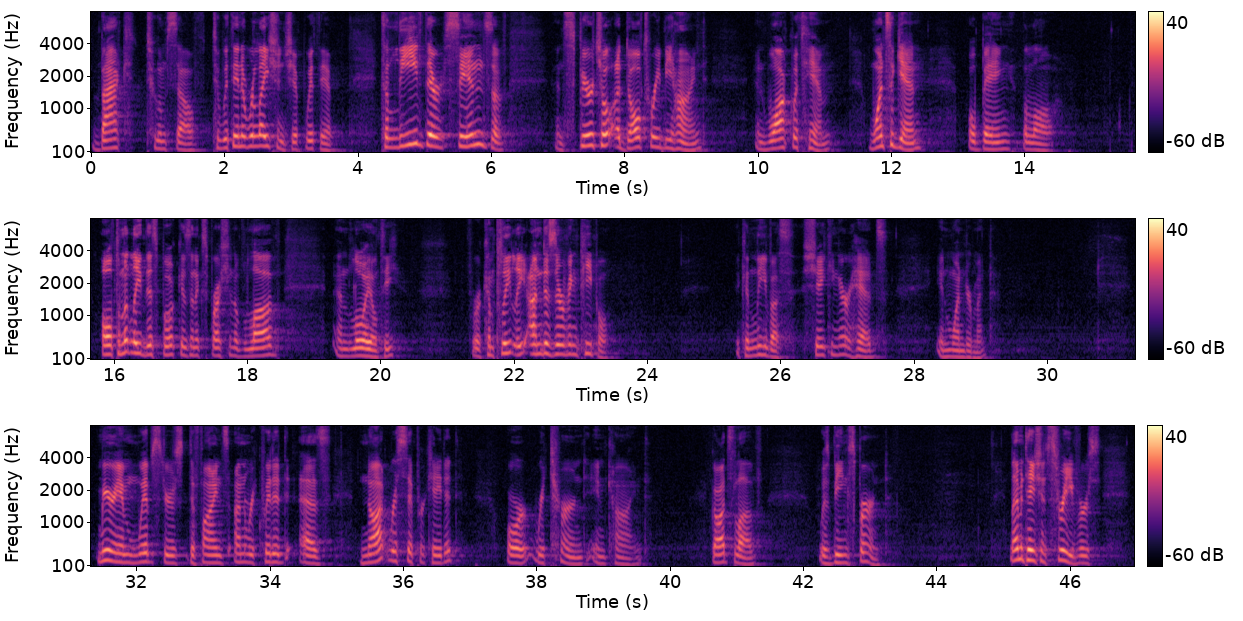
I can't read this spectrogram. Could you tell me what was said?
back to himself, to within a relationship with him, to leave their sins of and spiritual adultery behind and walk with him once again obeying the law. Ultimately, this book is an expression of love and loyalty for a completely undeserving people. It can leave us shaking our heads in wonderment. Merriam Webster's defines unrequited as not reciprocated or returned in kind. God's love was being spurned. Lamentations 3, verse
